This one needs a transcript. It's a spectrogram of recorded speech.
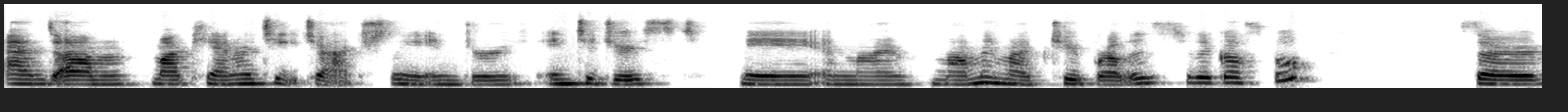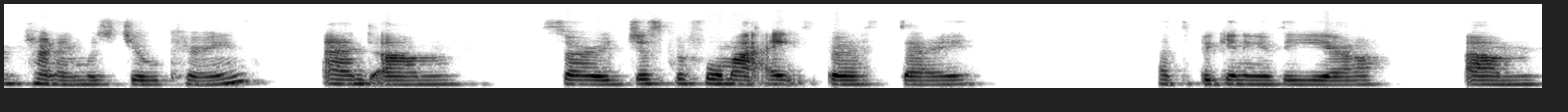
And um, my piano teacher actually introduced me and my mum and my two brothers to the gospel. So her name was Jill Coon. And um, so just before my eighth birthday, at the beginning of the year, um,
